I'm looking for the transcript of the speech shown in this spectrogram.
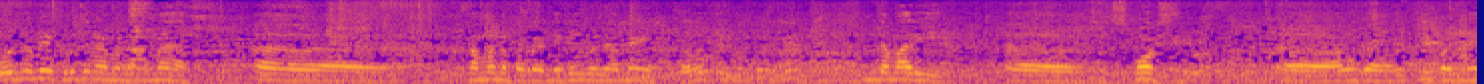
ஒன்றுமே பிரச்சனை இல்லாமல் சம்மந்தப்படுற நிகழ்வு எல்லாமே தவிர்த்துக்கிறதுக்கு இந்த மாதிரி ஸ்போர்ட்ஸ் அவங்க வெற்றி பண்ணு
